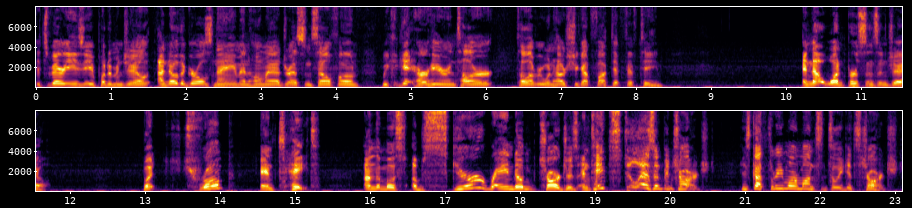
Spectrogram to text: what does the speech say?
It's very easy to put him in jail. I know the girl's name and home address and cell phone. We could get her here and tell her tell everyone how she got fucked at 15. And not one person's in jail. Trump and Tate on the most obscure random charges and Tate still hasn't been charged. He's got 3 more months until he gets charged.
